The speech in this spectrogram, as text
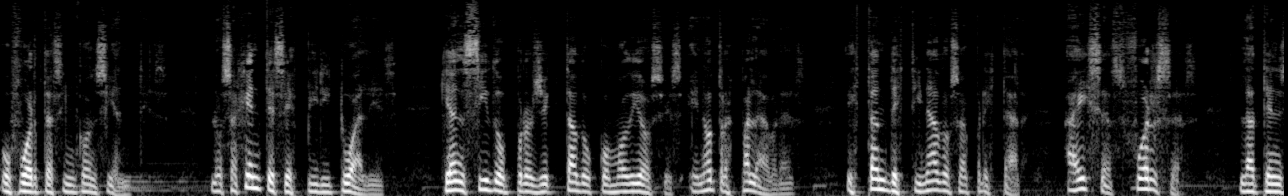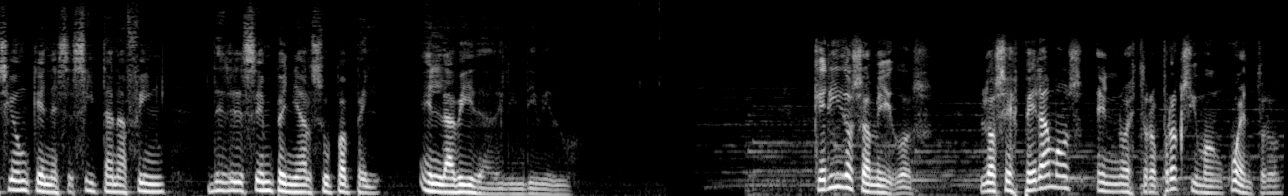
o fuerzas inconscientes. Los agentes espirituales que han sido proyectados como dioses, en otras palabras, están destinados a prestar a esas fuerzas la atención que necesitan a fin de desempeñar su papel en la vida del individuo. Queridos amigos, los esperamos en nuestro próximo encuentro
